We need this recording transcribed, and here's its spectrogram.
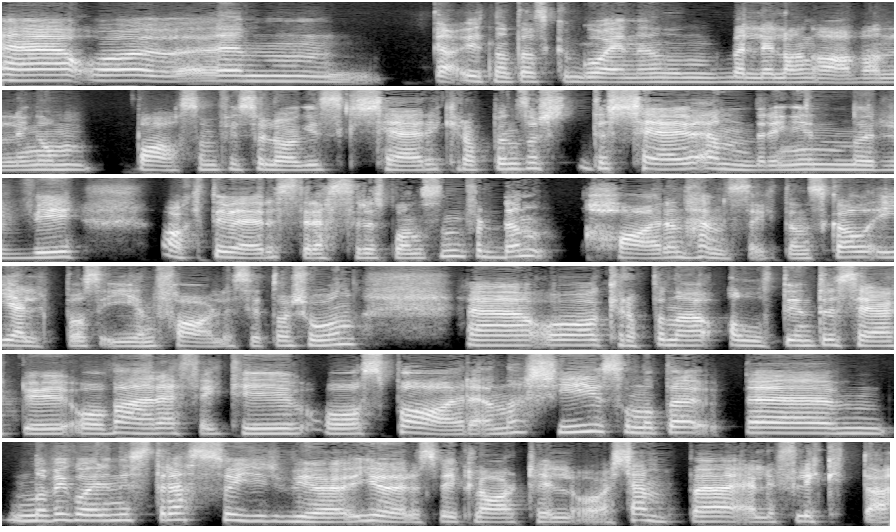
Eh, og um, ja, uten at jeg skal gå inn i en veldig lang avhandling om hva som fysiologisk skjer i kroppen, så det skjer jo endringer når vi aktiverer stressresponsen, for den har en hensikt. Den skal hjelpe oss i en farlig situasjon. Eh, og kroppen er alltid interessert i å være effektiv og spare energi, sånn at det, eh, når vi går inn i stress, så gjøres vi klar til å kjempe eller flykte.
